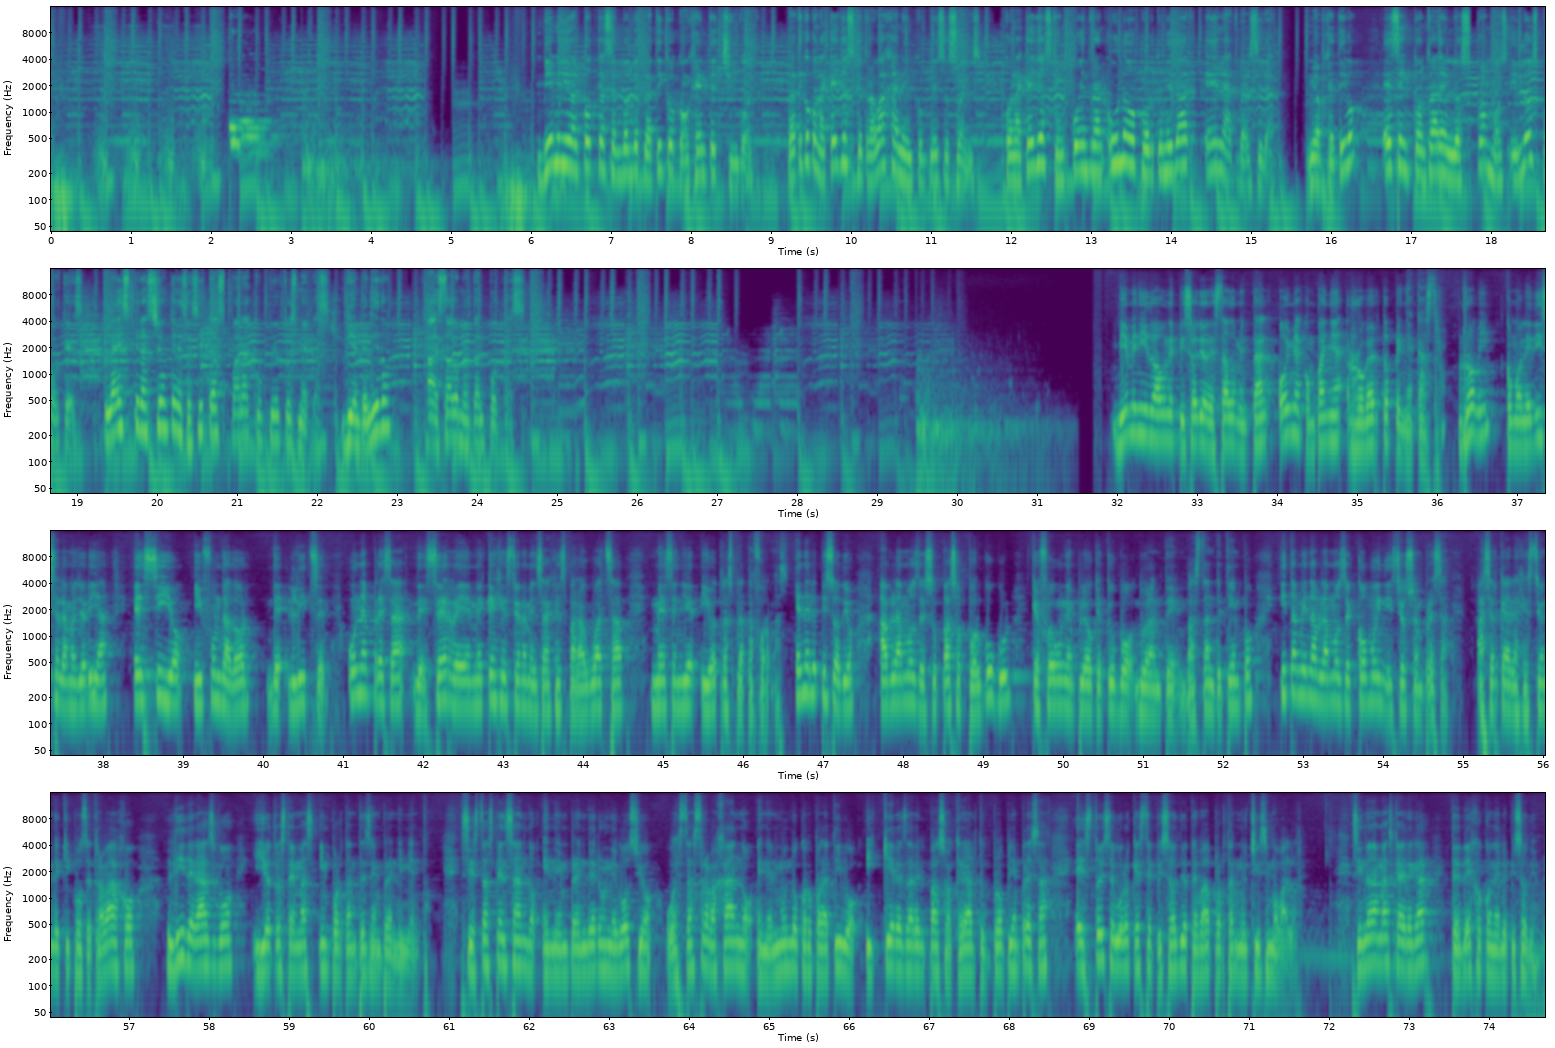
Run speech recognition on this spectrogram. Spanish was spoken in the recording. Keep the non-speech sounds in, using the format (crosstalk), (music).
Bienvenido al podcast en donde platico con gente chingona. Platico con aquellos que trabajan en cumplir sus sueños, con aquellos que encuentran una oportunidad en la adversidad. Mi objetivo es encontrar en los cómo y los porqués la inspiración que necesitas para cumplir tus metas. Bienvenido a Estado Mental Podcast. Bienvenido a un episodio de Estado Mental. Hoy me acompaña Roberto Peñacastro. Robbie, como le dice la mayoría, es CEO y fundador de Litzel, una empresa de CRM que gestiona mensajes para WhatsApp, Messenger y otras plataformas. En el episodio hablamos de su paso por Google, que fue un empleo que tuvo durante bastante tiempo, y también hablamos de cómo inició su empresa, acerca de la gestión de equipos de trabajo, liderazgo y otros temas importantes de emprendimiento. Si estás pensando en emprender un negocio o estás trabajando en el mundo corporativo y quieres dar el paso a crear tu propia empresa, estoy seguro que este episodio te va a aportar muchísimo valor. Sin nada más que agregar, te dejo con el episodio.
